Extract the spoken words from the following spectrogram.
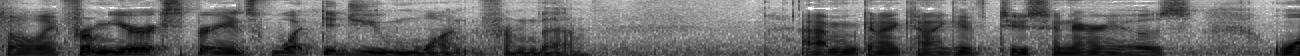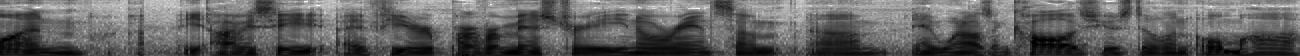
totally. from your experience, what did you want from them? I'm going to kind of give two scenarios. One, uh, obviously, if you're part of our ministry, you know Ransom. Um, and when I was in college, he was still in Omaha.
